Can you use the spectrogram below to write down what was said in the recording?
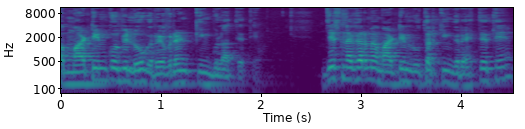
अब मार्टिन को भी लोग रेवरेंट किंग बुलाते थे। जिस नगर में मार्टिन लूथर किंग रहते थे,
